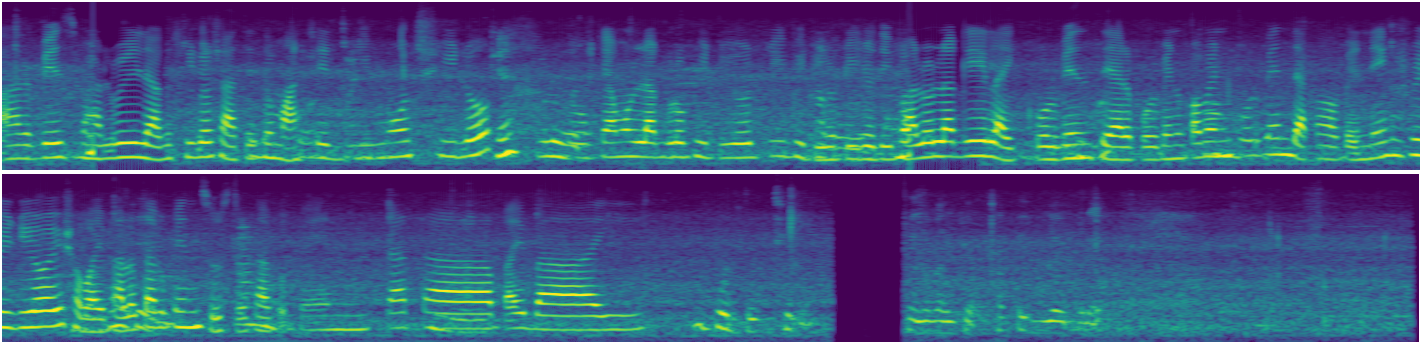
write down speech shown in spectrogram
আর বেশ ভালোই লাগছিল সাথে তো মাছের ডিমও ছিল। তো কেমন লাগল ভিডিওটি? ভিডিওটি যদি ভালো লাগে লাইক করবেন শেয়ার করবেন কমেন্ট করবেন। দেখা হবে নেক্সট ভিডিওয় সবাই ভালো থাকবেন সুস্থ থাকবেন। টাটা বাই বাই বুদ্ধি ছিল ছোটবেলায় চোখ থাকে বিয়ে করে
